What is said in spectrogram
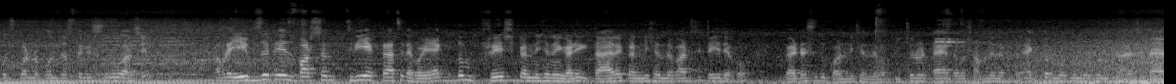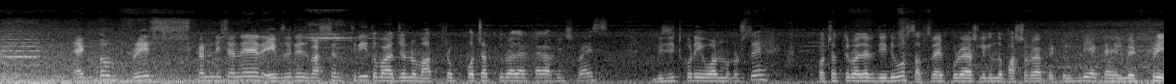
পঁচপান্ন, পঞ্চাশ থেকে শুরু আছে। তারপরে এফজেড এস ভার্সন থ্রি একটা আছে, দেখো, একদম ফ্রেশ কন্ডিশনের গাড়ি টায়ারের কন্ডিশন দেখো, আর সেটাই দেখো। গাড়িটা শুধু কন্ডিশন দেখো, পিছনের টায়ার দেখো, সামনে দেখো, একদম নতুন নতুন টায়ার টায়ারগুলো একদম ফ্রেশ কন্ডিশনের এফজেড এস ভার্সন থ্রি তোমার জন্য মাত্র পঁচাত্তর হাজার টাকা ফিক্স প্রাইস ভিজিট করে ওয়ান মোটরসে পঁচাত্তর হাজার দিয়ে দেবো। সাবস্ক্রাইব করে আসলে কিন্তু পাঁচশো টাকা পেট্রোল ফ্রি একটা হেলমেট ফ্রি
